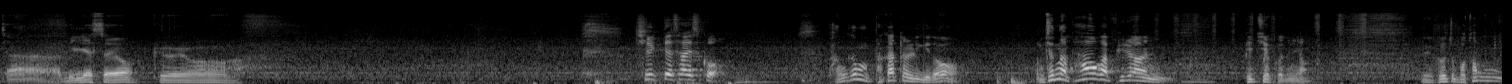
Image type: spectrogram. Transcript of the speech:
자, 밀렸어요. 그래요. 7대 4의 스코어. 방금 바깥 돌리기도 엄청난 파워가 필요한 배치였거든요. 예, 그렇죠. 보통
